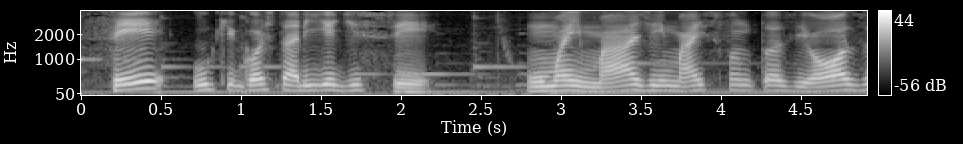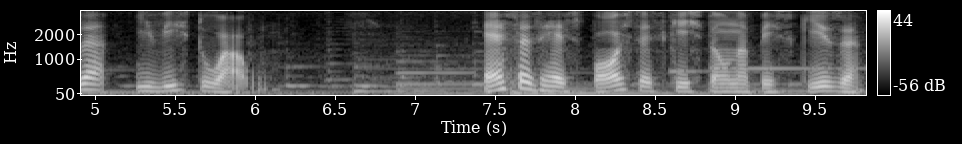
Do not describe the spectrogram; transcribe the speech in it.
ser o que gostaria de ser, uma imagem mais fantasiosa e virtual. Essas respostas que estão na pesquisa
